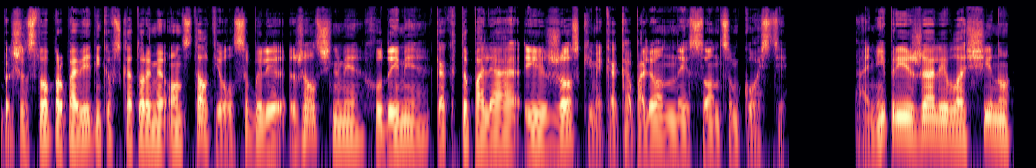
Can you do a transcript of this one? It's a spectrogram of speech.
Большинство проповедников, с которыми он сталкивался, были желчными, худыми, как тополя, и жесткими, как опаленные солнцем кости. Они приезжали в лощину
